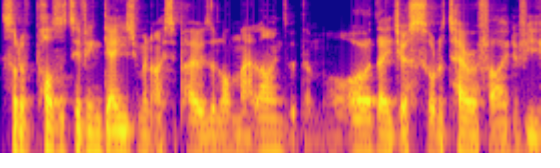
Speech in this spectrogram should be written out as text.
sort of positive engagement, I suppose, along that? That lines with them, or are they just sort of terrified of you?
